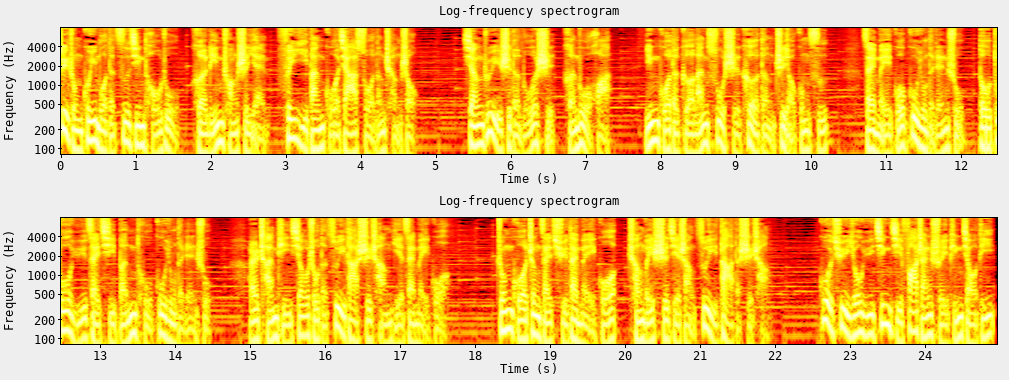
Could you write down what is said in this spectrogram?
这种规模的资金投入和临床试验非一般国家所能承受。像瑞士的罗氏和诺华、英国的葛兰素史克等制药公司，在美国雇佣的人数都多于在其本土雇佣的人数，而产品销售的最大市场也在美国。中国正在取代美国成为世界上最大的市场。过去由于经济发展水平较低，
